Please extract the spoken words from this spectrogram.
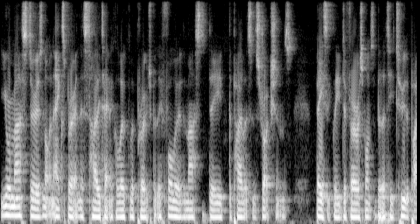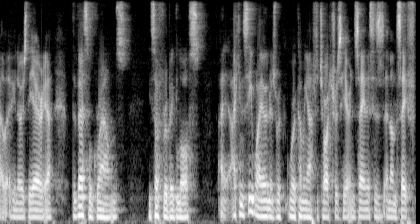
your master is not an expert in this highly technical local approach, but they follow the master the, the pilot's instructions. Basically, defer responsibility to the pilot who knows the area. The vessel grounds. You suffer a big loss. I, I can see why owners were, were coming after charterers here and saying this is an unsafe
